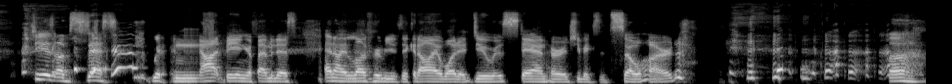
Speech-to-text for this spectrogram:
she is obsessed with not being a feminist, and I love her music, and all I want to do is stan her, and she makes it so hard. Ugh,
